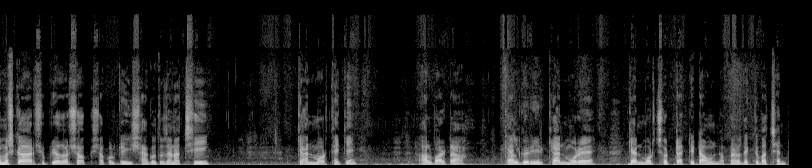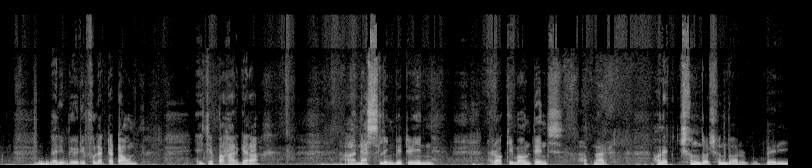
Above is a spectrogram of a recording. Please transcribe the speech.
নমস্কার, সুপ্রিয় দর্শক, সকলকেই স্বাগত জানাচ্ছি ক্যানমোর থেকে আলবার্টা, ক্যালগরির ক্যানমোরে ক্যানমোর ছোট্ট একটি টাউন, আপনারা দেখতে পাচ্ছেন। ভেরি বিউটিফুল একটা টাউন, এই যে পাহাড় গেরা ন্যাসলিং বিটুইন রকি মাউন্টেন্স আপনার অনেক সুন্দর সুন্দর ভেরি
